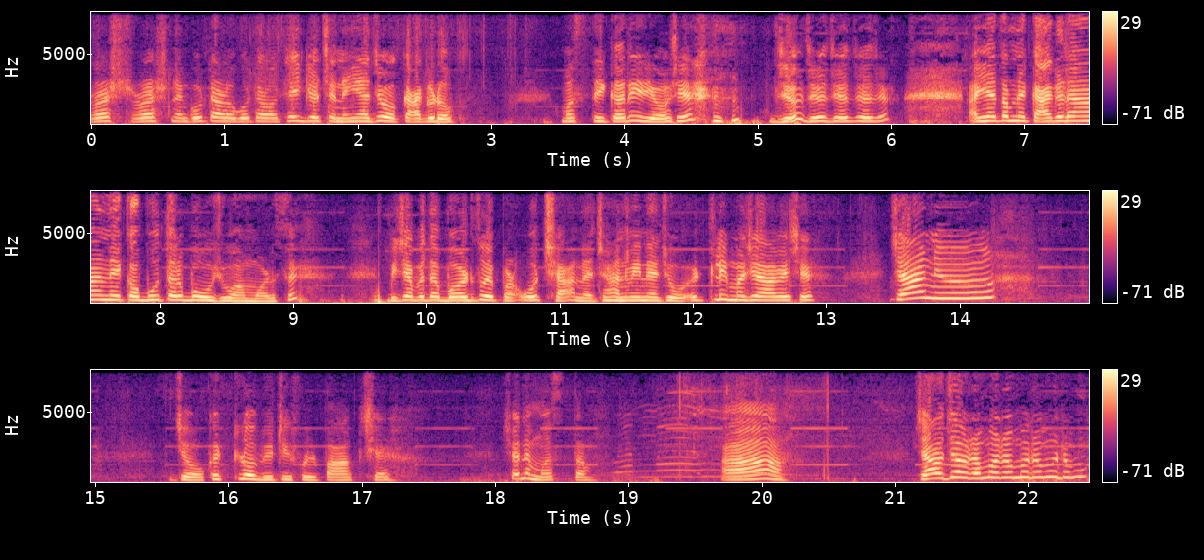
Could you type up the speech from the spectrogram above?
રશ રશ ને ગોટાળો ગોટાળો થઈ ગયો છે ને અહીંયા જો કાગડો મસ્તી કરી રહ્યો છે. જો જો જો જો જો. અહીંયા તમને કાગડા અને કબૂતર બહુ જોવા મળશે. બીજા બધા બર્ડ્સ હોય પણ ઓછા અને જાનવીને જો એટલી મજા આવે છે. જાનુ! જો કેટલો બ્યુટીફુલ પાર્ક છે. છે ને મસ્ત. હા. જાઓ જાઓ, રમો રમો રમો રમો.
